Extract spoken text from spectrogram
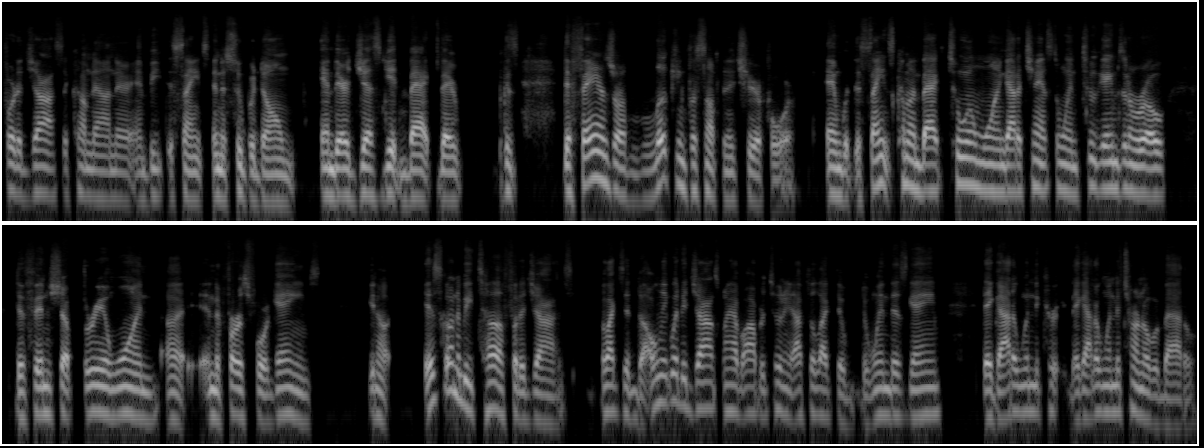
for the Giants to come down there and beat the Saints in the Superdome, and they're just getting back there because the fans are looking for something to cheer for. And with the Saints coming back two and one, got a chance to win two games in a row to finish up three and one uh, in the first four games. You know, it's going to be tough for the Giants. But like I said, the only way the Giants gonna have opportunity, I feel like to, to win this game, they got to win the they got to win the turnover battle,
